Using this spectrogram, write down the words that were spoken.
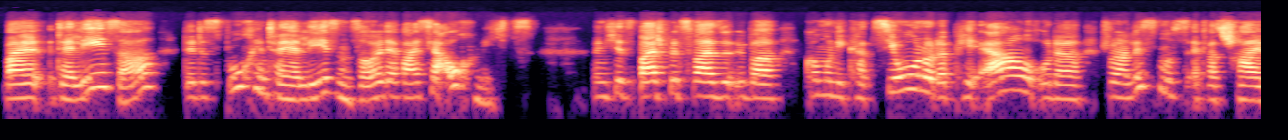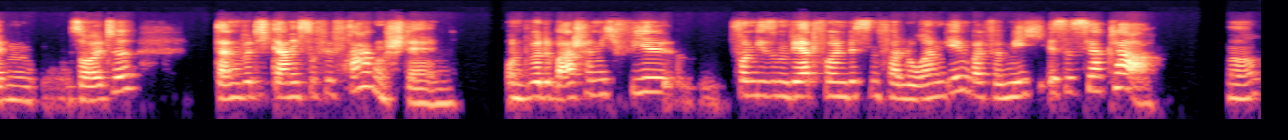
weil der Leser, der das Buch hinterher lesen soll, der weiß ja auch nichts. Wenn ich jetzt beispielsweise über Kommunikation oder PR oder Journalismus etwas schreiben sollte, dann würde ich gar nicht so viele Fragen stellen und würde wahrscheinlich viel von diesem wertvollen Wissen verloren gehen, weil für mich ist es ja klar. Ne?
